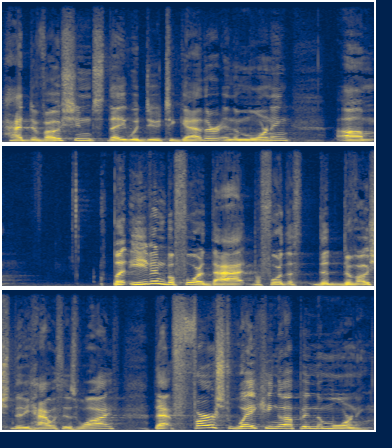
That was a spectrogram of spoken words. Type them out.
had devotions they would do together in the morning. Um, but even before that, before the, the devotion that he had with his wife, that first waking up in the morning,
